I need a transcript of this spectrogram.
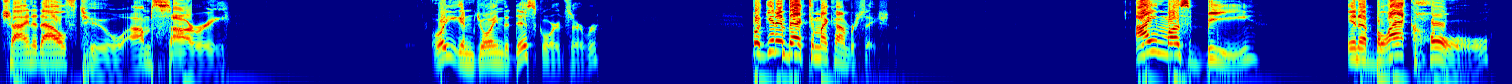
China Dolls 2. I'm sorry. Or you can join the Discord server. But getting back to my conversation. I must be in a black hole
